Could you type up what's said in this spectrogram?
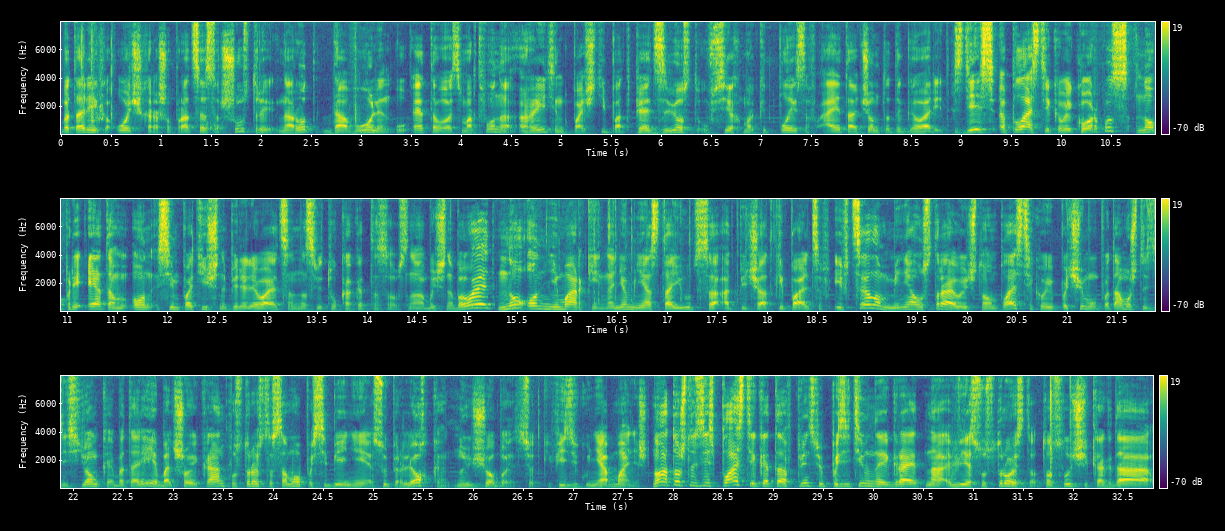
батарейка очень хорошо, процессор шустрый, народ доволен. У этого смартфона рейтинг почти под 5 звезд у всех маркетплейсов, а это о чем-то договорит. Здесь пластиковый корпус, но при этом он симпатично переливается на свету, как это, собственно, обычно бывает, но он не маркий, на нем не остаются отпечатки пальцев. И в целом меня устраивает, что он пластиковый. Почему? Потому что здесь емкая батарея, большой экран, устройство само по себе не супер легкое, ну еще бы, все-таки физику не обманешь. Ну а то, что здесь пластик, это в принципе позитивно играет на вес устройства. Тот случай, когда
